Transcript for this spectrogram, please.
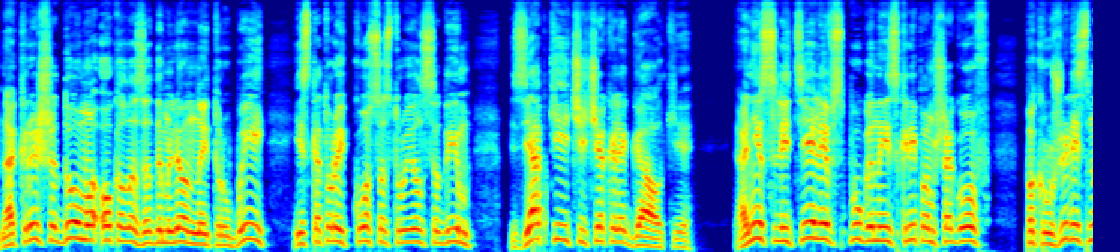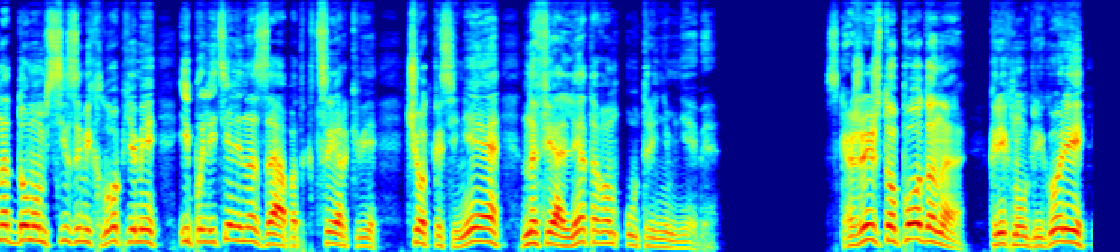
На крыше дома около задымленной трубы, из которой косо струился дым, зябкие чечекали галки. Они слетели, вспуганные скрипом шагов, покружились над домом сизыми хлопьями и полетели на запад, к церкви, четко синея на фиолетовом утреннем небе. «Скажи, что подано!» — крикнул Григорий,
